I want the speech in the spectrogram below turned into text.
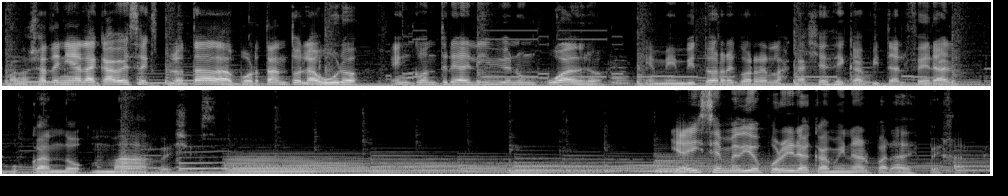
Cuando ya tenía la cabeza explotada por tanto laburo, encontré alivio en un cuadro me invitó a recorrer las calles de Capital Federal buscando más belleza. Y ahí se me dio por ir a caminar para despejarme.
